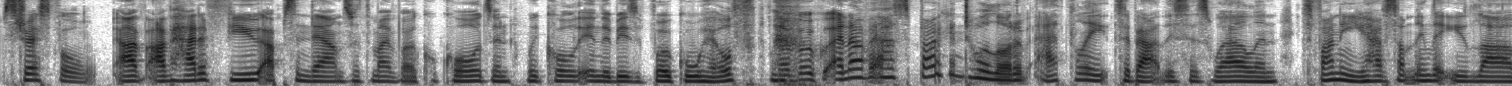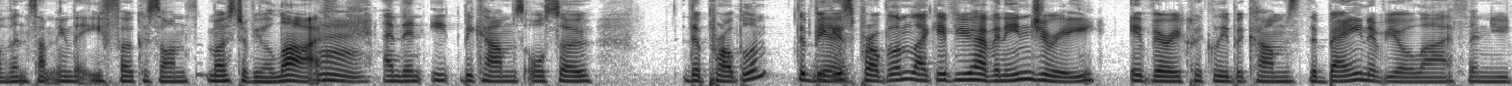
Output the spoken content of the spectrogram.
stressful. I've, I've had a few ups and downs with my vocal cords and we call it in the biz vocal health. My vocal, and I've, I've spoken to a lot of athletes about this as well. And it's funny, you have something that you love and something that you focus on most of your life. Mm. And then it becomes also the problem, the biggest yeah. problem. Like if you have an injury, it very quickly becomes the bane of your life and you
